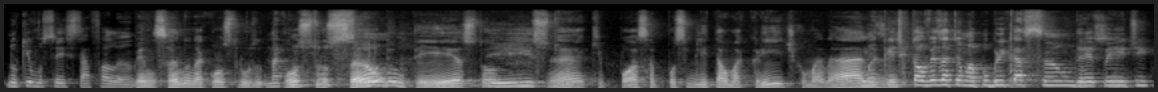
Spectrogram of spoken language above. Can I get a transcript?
no que você está falando. Pensando na, constru... Na construção construção. de um texto Isso. né, que possa possibilitar uma crítica, uma análise. Uma crítica, talvez até uma publicação, de repente,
